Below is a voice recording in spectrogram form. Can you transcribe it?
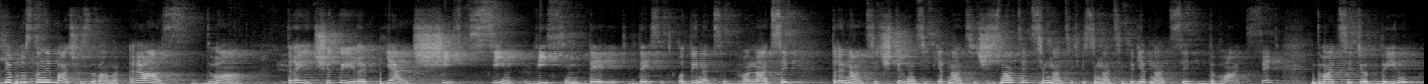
я просто не бачу за вами. Раз, два, три, чотири, п'ять, шість, сім, вісім, дев'ять, десять, одинадцять, дванадцять, тринадцять, чотирнадцять, п'ятнадцять, шістнадцять, сімнадцять, вісімнадцять, дев'ятнадцять, двадцять, двадцять один,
